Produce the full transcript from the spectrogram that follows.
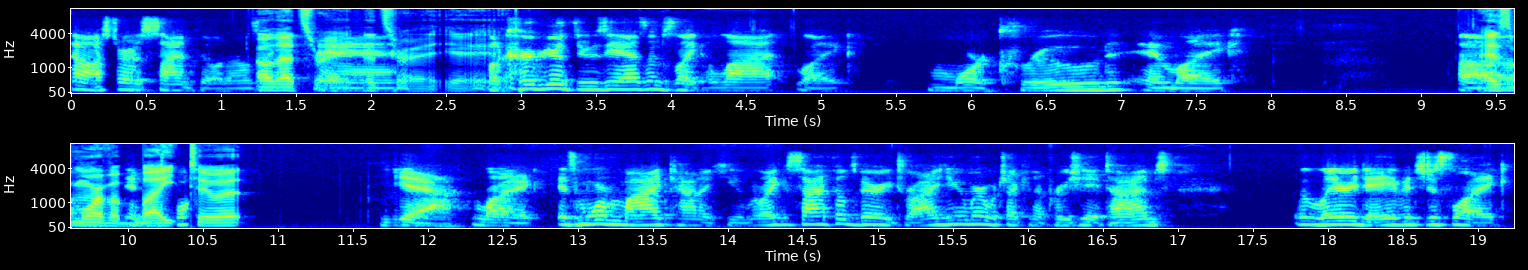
No, I started Seinfeld. And I was Oh, like, that's right. That's right. Yeah. But yeah. Curb Your Enthusiasm's like a lot like more crude and like Has um, more of a bite to it. Yeah, like it's more my kind of humor. Like Seinfeld's very dry humor, which I can appreciate times. Larry David's just like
